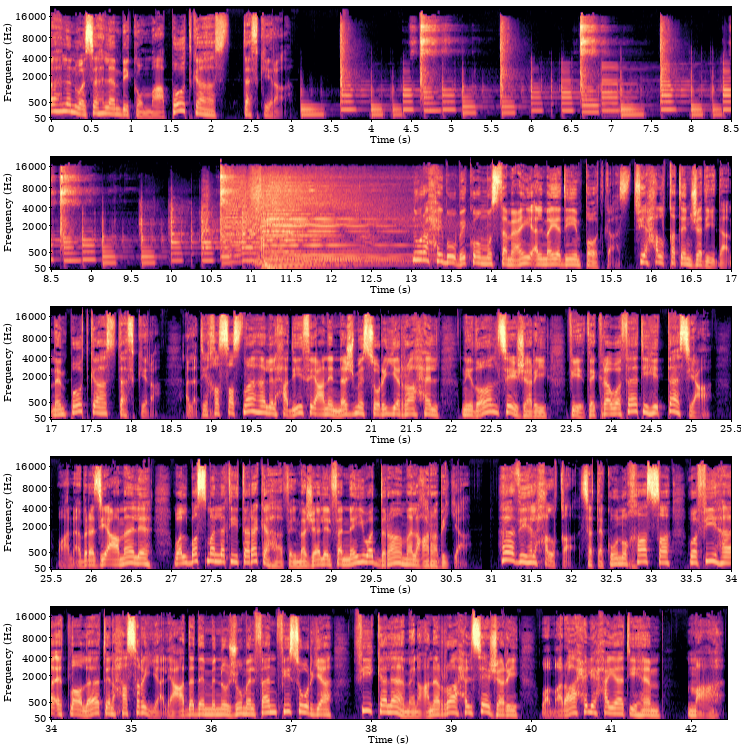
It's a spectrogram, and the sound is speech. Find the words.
أهلا وسهلا بكم مع بودكاست تذكرة. نرحب بكم مستمعي الميادين بودكاست في حلقة جديدة من بودكاست تذكرة. التي خصصناها للحديث عن النجم السوري الراحل نضال سيجري في ذكرى وفاته التاسعة وعن أبرز أعماله والبصمة التي تركها في المجال الفني والدراما العربية. هذه الحلقة ستكون خاصة وفيها إطلالات حصرية لعدد من نجوم الفن في سوريا في كلام عن الراحل سيجري ومراحل حياتهم معه.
